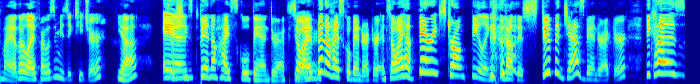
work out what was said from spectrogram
My other life, I was a music teacher. Yeah. And so she's been a high school band director. So I've been a high school band director, and so I have very strong feelings about this stupid jazz band director because,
